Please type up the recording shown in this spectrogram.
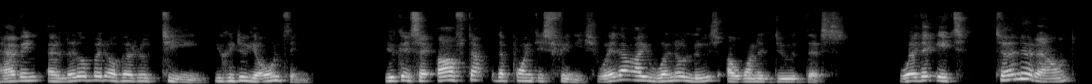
having a little bit of a routine? You can do your own thing. You can say, after the point is finished, whether I win or lose, I want to do this. Whether it's turn around,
